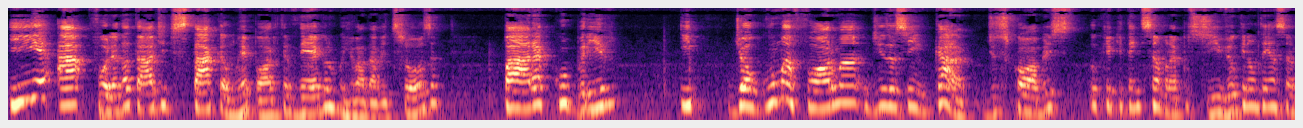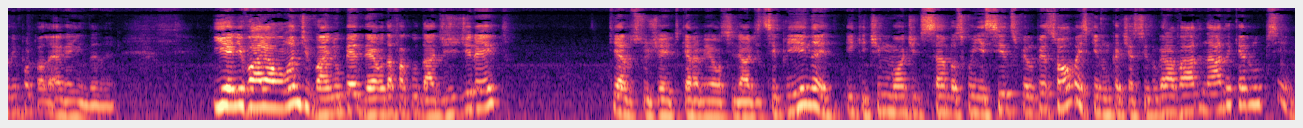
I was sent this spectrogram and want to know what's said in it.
E a Folha da Tarde destaca um repórter negro, o Rivadavia de Souza, para cobrir e de alguma forma diz assim, cara, descobres o que, que tem de samba. Não é possível que não tenha samba em Porto Alegre ainda, né? E ele vai aonde? Vai no Bedel da Faculdade de Direito, que era o sujeito que era meu auxiliar de disciplina e que tinha um monte de sambas conhecidos pelo pessoal, mas que nunca tinha sido gravado, nada, que era o Lupicínio.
